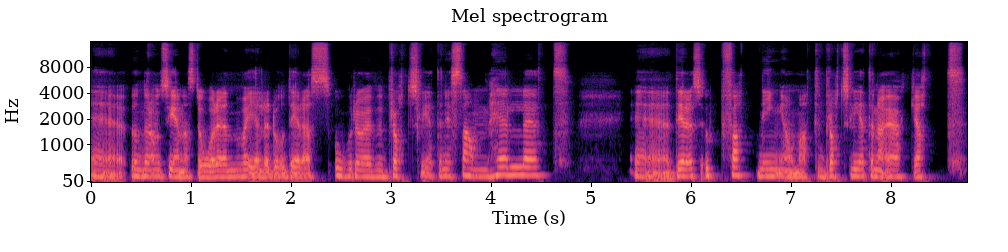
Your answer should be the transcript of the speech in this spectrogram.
eh, under de senaste åren vad gäller då deras oro över brottsligheten i samhället, eh, deras uppfattning om att brottsligheten har ökat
